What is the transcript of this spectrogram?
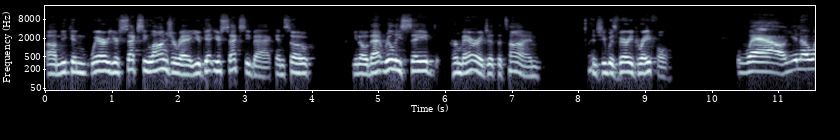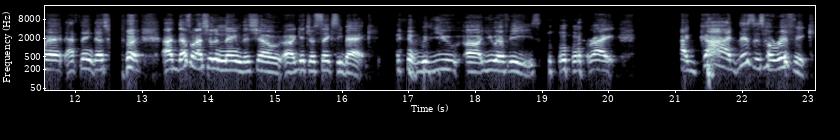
Um, you can wear your sexy lingerie. You get your sexy back, and so you know that really saved her marriage at the time. And she was very grateful. Wow. You know what? I think that's what I, that's what i should have named this show uh, get your sexy back with you uh, ufes right? My god this is horrific.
